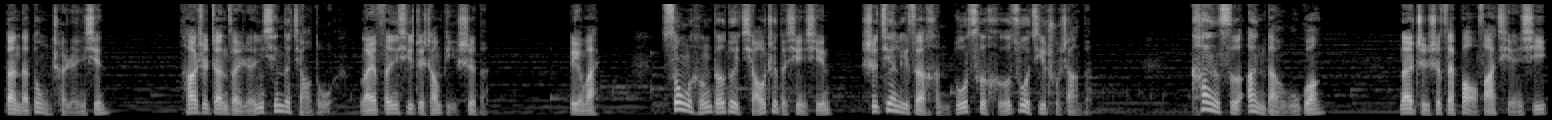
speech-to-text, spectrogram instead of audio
但他洞彻人心，他是站在人心的角度来分析这场比试的。另外，宋恒德对乔治的信心是建立在很多次合作基础上的。看似暗淡无光，那只是在爆发前夕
